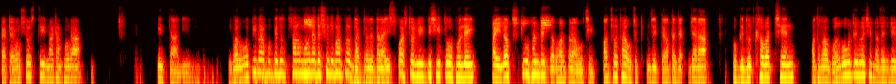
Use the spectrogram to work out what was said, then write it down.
পেটের অস্বস্তি, মাথা ঘোরা ইত্যাদি। গর্ভবতী বা বুকে দুধ খাওয়ানো মহিলাদের শুধুমাত্র ডাক্তারের দ্বারা স্পষ্ট নির্দেশিত হলেই ফাইলক্স টু হান্ড্রেড ব্যবহার করা উচিত, অযথা উচিত অর্থাৎ যারা বুকে দুধ খাওয়াচ্ছেন অথবা গর্ভবতী রয়েছেন, তাদের যদি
